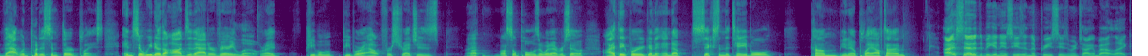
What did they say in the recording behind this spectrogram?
That would put us in third place. And so we know the odds of that are very low, right? People people are out for stretches, mu- muscle pulls or whatever. So I think we're going to end up sixth in the table come, you know, playoff time. I said at the beginning of the season, the preseason, we were talking about like,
